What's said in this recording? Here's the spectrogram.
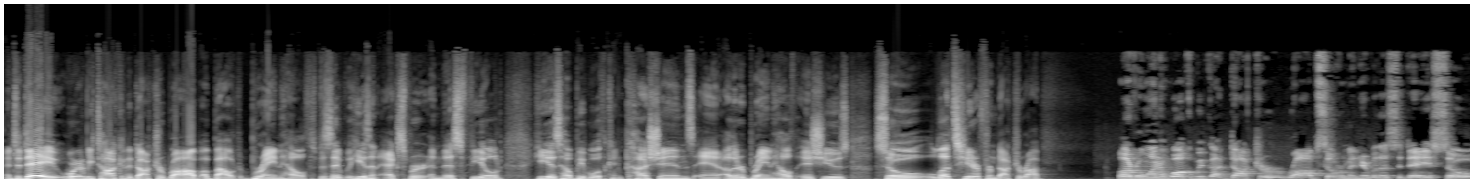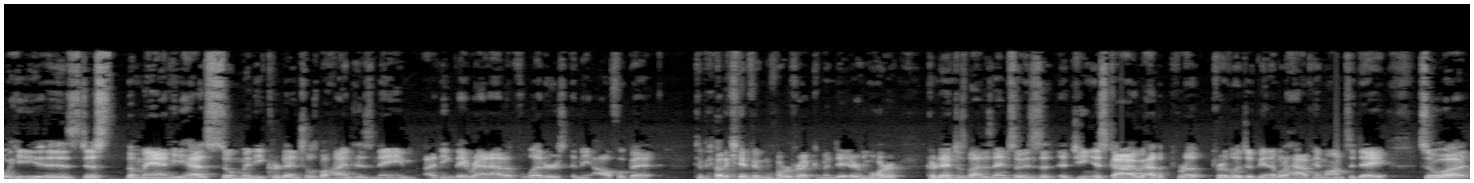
And today, we're going to be talking to Dr. Rob about brain health. Specifically, he is an expert in this field. He has helped people with concussions and other brain health issues. So let's hear from Dr. Rob. Well, everyone, and welcome. We've got Dr. Rob Silverman here with us today. So he is just the man. He has so many credentials behind his name. I think they ran out of letters in the alphabet to be able to give him more recommendation, more credentials behind his name. So he's a, a genius guy. We had the pr- privilege of being able to have him on today. So, uh,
